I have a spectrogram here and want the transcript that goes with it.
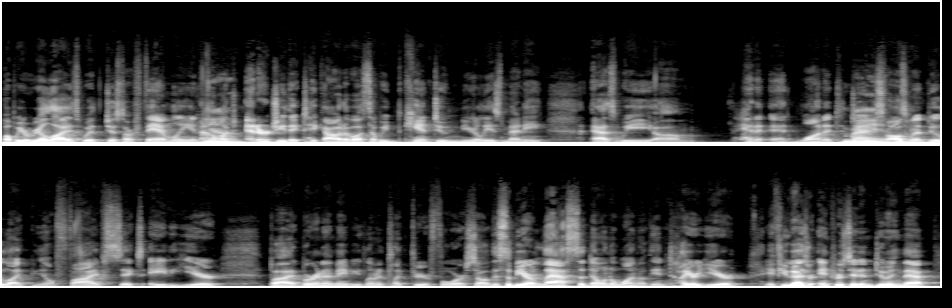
But we realize with just our family and how Yeah. much energy they take out of us that we can't do nearly as many as we um, had, had wanted to do. Right. So I was going to do like, you know, five, six, eight a year, but we're going to maybe limit it to like three or four. So this will be our last Sedona one of the entire year. If you guys are interested in doing that,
